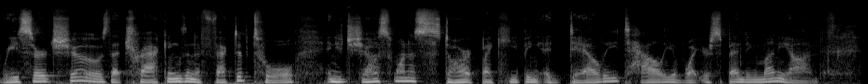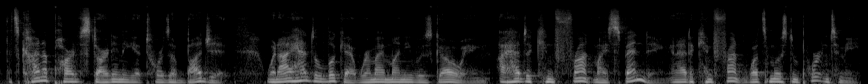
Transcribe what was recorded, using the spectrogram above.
Research shows that tracking is an effective tool, and you just want to start by keeping a daily tally of what you're spending money on. That's kind of part of starting to get towards a budget. When I had to look at where my money was going, I had to confront my spending and I had to confront what's most important to me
